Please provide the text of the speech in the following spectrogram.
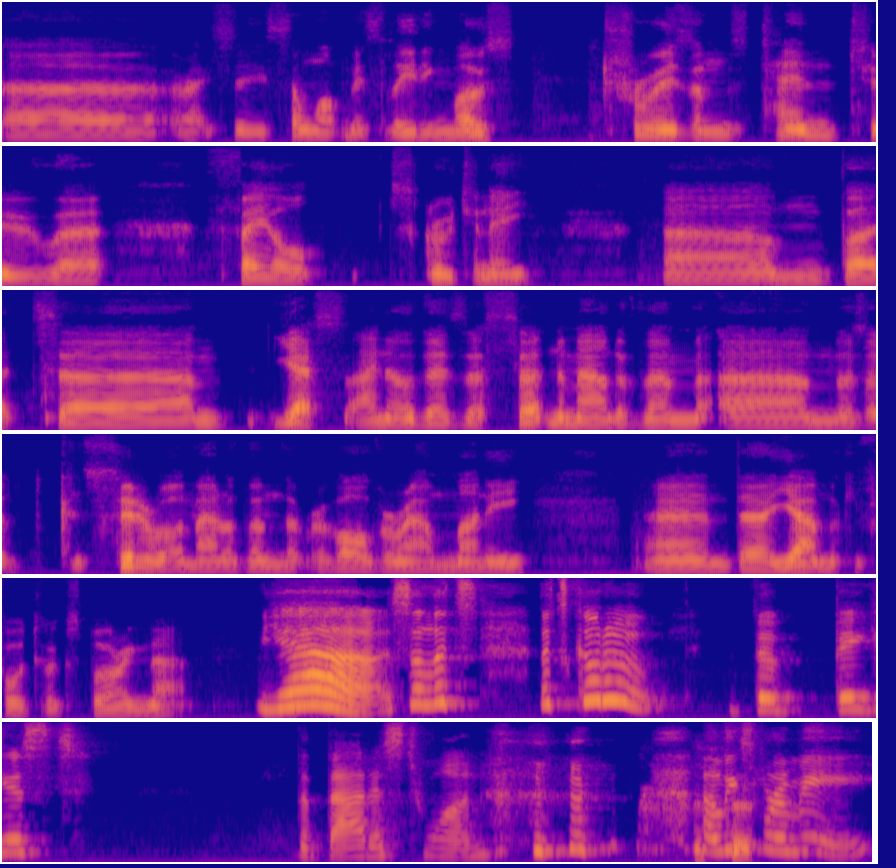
uh, are actually somewhat misleading. Most truisms tend to uh, fail scrutiny. Um, but um, yes, I know there's a certain amount of them. Um, there's a considerable amount of them that revolve around money, and uh, yeah, I'm looking forward to exploring that. Yeah, so let's let's go to the biggest the baddest one, at least for me.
